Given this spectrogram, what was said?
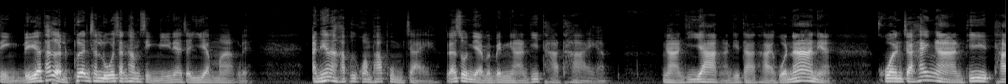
สิ่งหรือถ้าเกิดเพื่อนฉันรู้ว่าฉันทำสิ่งนี้เนี่ยจะเยี่ยมมากเลย อันนี้แหละครับคือความภาคภูมิใจ และส่วนใหญ่มันเป็นงานที่ท้าทายครับงานที่ยากงานที่ท้าทายหัวหน้าเนี่ยควรจะให้งานที่ท้า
